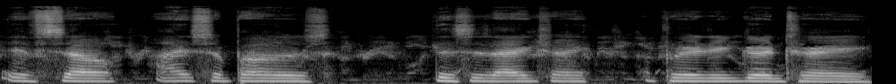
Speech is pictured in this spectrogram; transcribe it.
If so, I suppose this is actually a pretty good trade.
